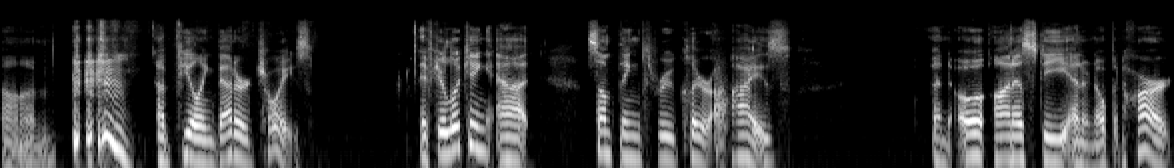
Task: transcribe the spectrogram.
um, a feeling better choice? If you're looking at something through clear eyes, an honesty, and an open heart,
